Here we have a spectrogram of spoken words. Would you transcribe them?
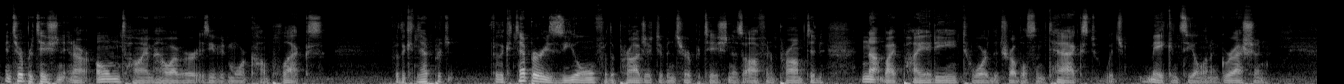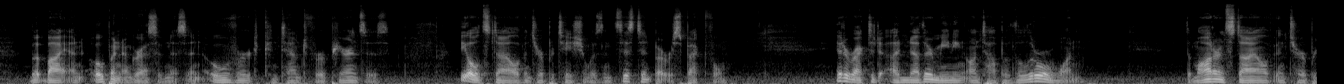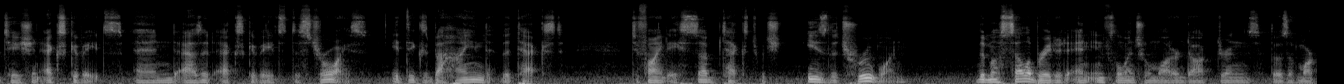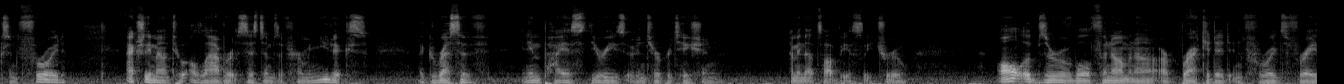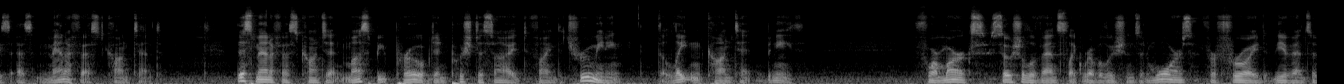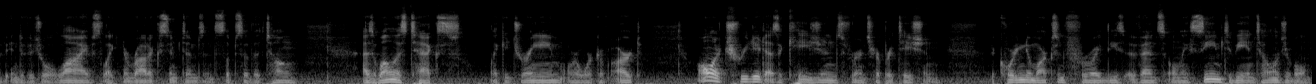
Interpretation in our own time, however, is even more complex. For the, for the contemporary zeal for the project of interpretation is often prompted not by piety toward the troublesome text, which may conceal an aggression, but by an open aggressiveness and overt contempt for appearances. The old style of interpretation was insistent but respectful. It erected another meaning on top of the literal one. The modern style of interpretation excavates, and as it excavates, destroys. It digs behind the text to find a subtext which is the true one. The most celebrated and influential modern doctrines, those of Marx and Freud, actually amount to elaborate systems of hermeneutics aggressive and impious theories of interpretation. I mean, that's obviously true. All observable phenomena are bracketed in Freud's phrase as manifest content. This manifest content must be probed and pushed aside to find the true meaning, the latent content beneath. For Marx, social events like revolutions and wars, for Freud, the events of individual lives like neurotic symptoms and slips of the tongue, as well as texts like a dream or a work of art, all are treated as occasions for interpretation. According to Marx and Freud, these events only seem to be intelligible.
